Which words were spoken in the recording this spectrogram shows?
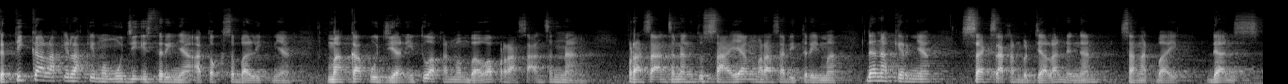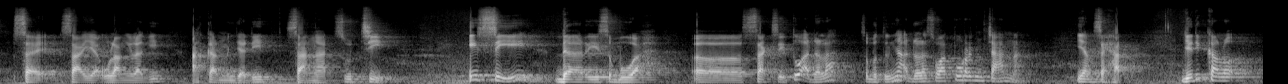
ketika laki-laki memuji istrinya atau sebaliknya, maka pujian itu akan membawa perasaan senang Perasaan senang itu sayang merasa diterima dan akhirnya seks akan berjalan dengan sangat baik dan saya, saya ulangi lagi akan menjadi sangat suci. Isi dari sebuah uh, seks itu adalah sebetulnya adalah suatu rencana yang sehat. Jadi kalau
